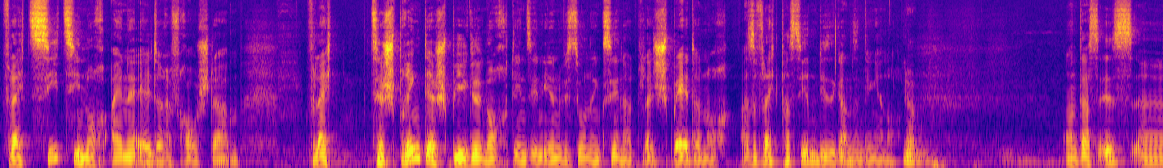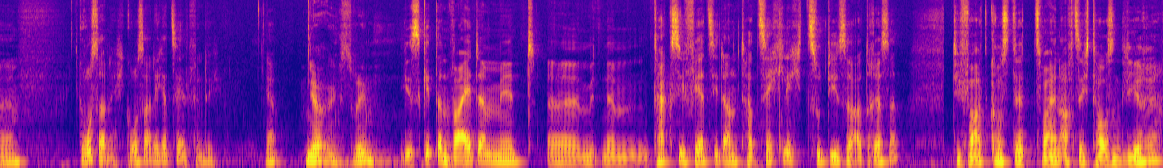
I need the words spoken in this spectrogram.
Vielleicht sieht sie noch eine ältere Frau sterben. Vielleicht zerspringt der Spiegel noch, den sie in ihren Visionen gesehen hat, vielleicht später noch. Also vielleicht passieren diese ganzen Dinge noch. Ja. Und das ist äh, großartig, großartig erzählt, finde ich. Ja. Ja, extrem. Es geht dann weiter mit, äh, mit einem Taxi, fährt sie dann tatsächlich zu dieser Adresse. Die Fahrt kostet 82.000 Lire.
